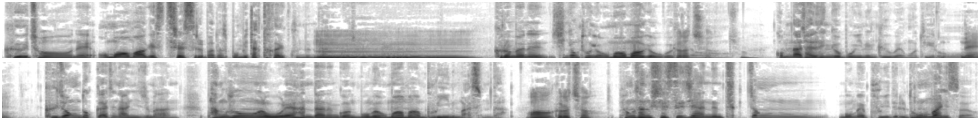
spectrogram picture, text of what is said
그 전에 어마어마하게 스트레스를 받아서 몸이 딱딱하게 굳는다는 거죠. 음. 그러면은 신경통이 어마어마하게 오거든요. 그렇죠. 겁나 잘생겨 보이는 그 외모 뒤로. 네. 그 정도까지는 아니지만 방송을 오래 한다는 건 몸에 어마어마한 무리는 맞습니다. 어, 그렇죠. 평상시에 쓰지 않는 특정 몸의 부위들을 너무 많이 써요.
